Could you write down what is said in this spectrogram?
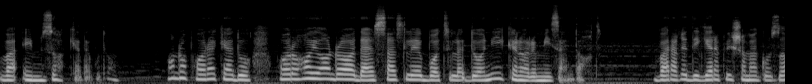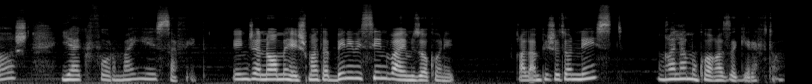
و امضا کرده بودم. آن را پاره کرد و پاره های آن را در سطل باطل دانی کنار میز انداخت. ورق دیگر پیش ما گذاشت. یک فرمه سفید. اینجا نام حشمت بنویسین و امضا کنید. قلم پیشتان نیست قلم و کاغذ گرفتم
